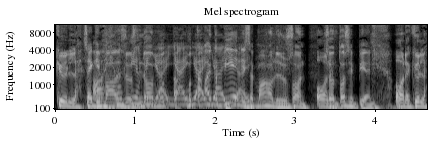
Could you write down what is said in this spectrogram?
kyllä. Sekin ai, mahdollisuus, ai, no, ai, mutta, ai, mutta ai, aika ai, pieni ai, se mahdollisuus on. on. Se on tosi pieni. On, kyllä.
